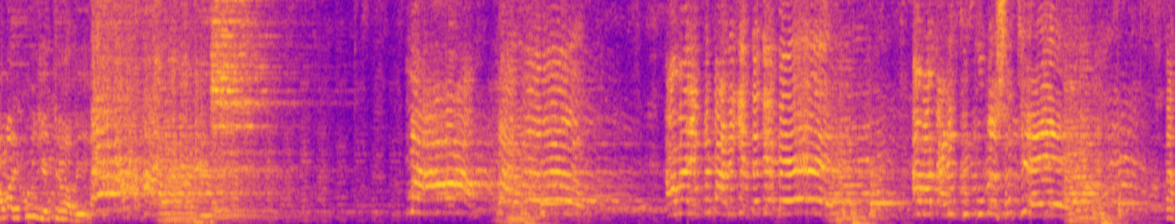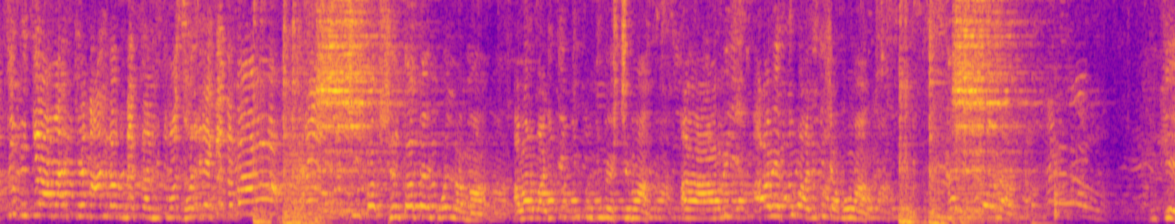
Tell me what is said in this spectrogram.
আমার এখন যেতে হবে। তুমি কি আমার ট্রেন আনলো নাকি আমি তোমার ধরে রেখে দেবো? আমার বাড়িতে একটু কুটুম এসছে, মা? আমি আমি একটু বাড়িতে যাব, মা। হ্যাঁ কে?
